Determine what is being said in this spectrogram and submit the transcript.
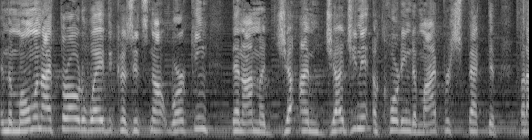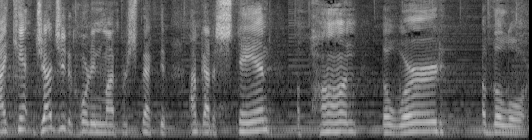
And the moment I throw it away because it's not working, then I'm, ju- I'm judging it according to my perspective. But I can't judge it according to my perspective. I've got to stand upon the word of the Lord.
